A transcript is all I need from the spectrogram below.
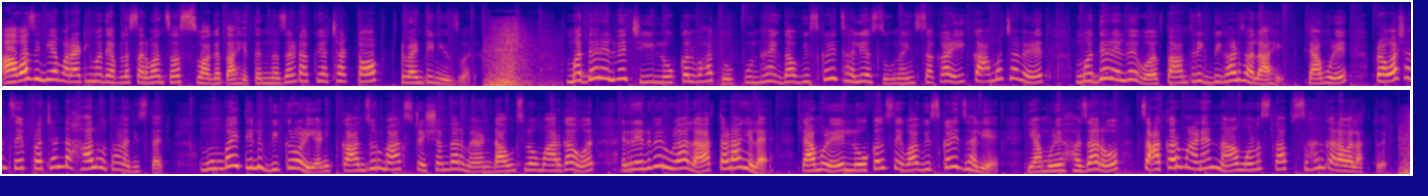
आवाज इंडिया मराठीमध्ये आपलं सर्वांचं स्वागत आहे. तर नजर टाकूयाच्या टॉप ट्वेंटी न्यूजवर मध्य रेल्वेची लोकल वाहतूक पुन्हा एकदा विस्कळीत झाली असून ऐन सकाळी कामाच्या वेळेत मध्य रेल्वेवर तांत्रिक बिघाड झाला आहे. त्यामुळे प्रवाशांचे प्रचंड हाल होताना दिसत आहेत मुंबईतील विक्रोळी आणि कांजूरमार्ग स्टेशन दरम्यान डाऊनस्लो मार्गावर रेल्वे रुळाला तडा गेलाय. त्यामुळे लोकल सेवा विस्कळीत झाली आहे. यामुळे हजारो चाकरमान्यांना मनस्ताप सहन करावा लागतोय.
